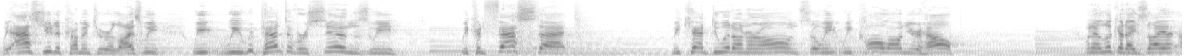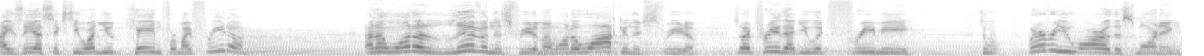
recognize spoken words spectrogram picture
We ask you to come into our lives. We, we, we repent of our sins. We, we confess that we can't do it on our own, so we, we call on your help. When I look at Isaiah, Isaiah 61, you came for my freedom. And I want to live in this freedom. I want to walk in this freedom. So I pray that you would free me. So wherever you are this morning,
